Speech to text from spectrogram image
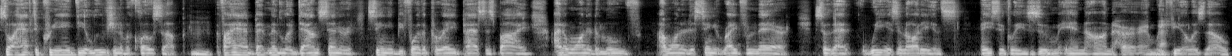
So I have to create the illusion of a close up. If I have Bette Midler down center singing before the parade passes by, I don't want her to move. I want her to sing it right from there so that we as an audience basically zoom in on her and we feel as though,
